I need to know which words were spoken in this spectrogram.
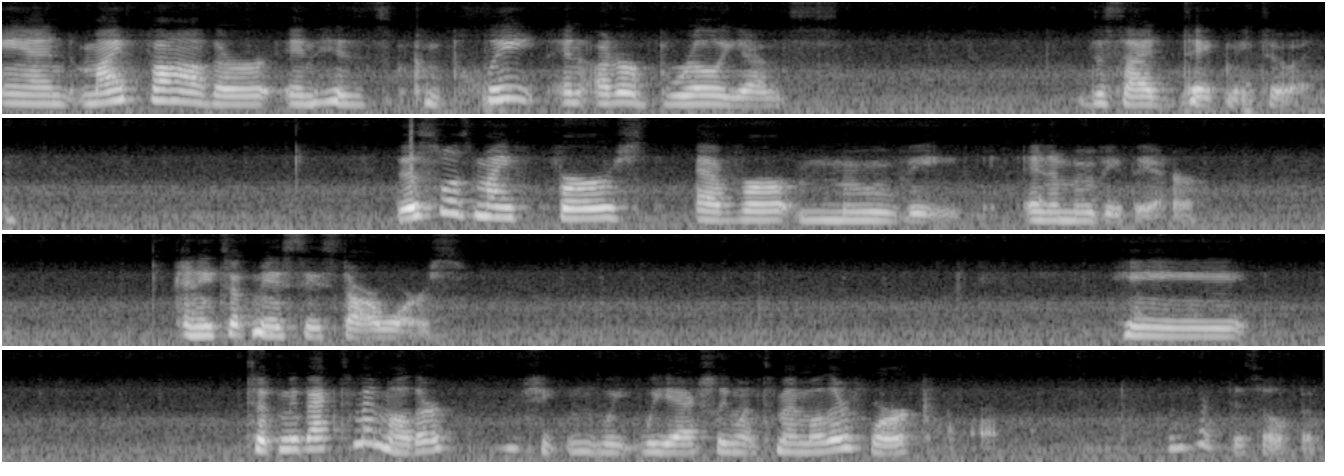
And my father, in his complete and utter brilliance, decided to take me to it. This was my first ever movie in a movie theater. And he took me to see Star Wars. He took me back to my mother. She, we, we actually went to my mother's work. I wonder if this opens.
